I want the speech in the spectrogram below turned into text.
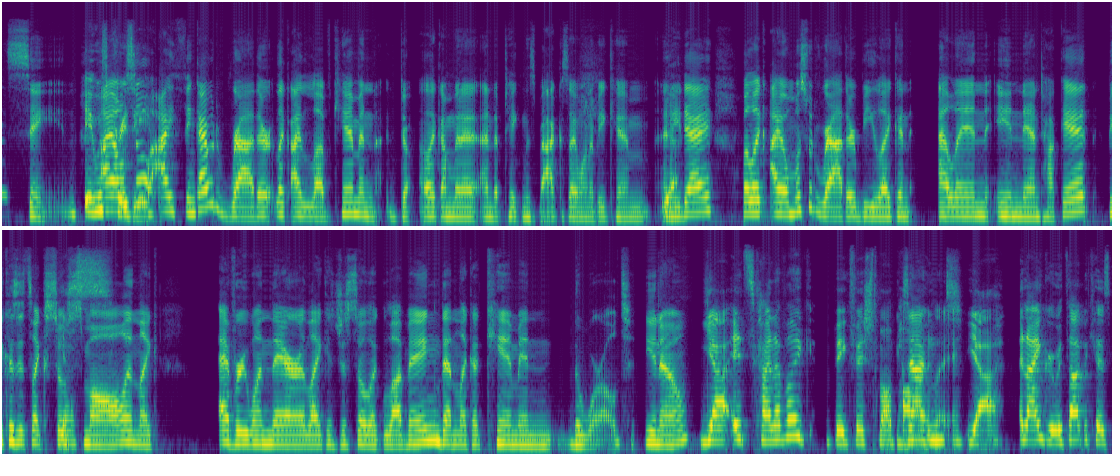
insane. It was I crazy. Also, I think I would rather like I love Kim and like I'm gonna end up taking this back because I want to be Kim any Yeah. day. But like I almost would rather be like an Elin in Nantucket because it's like so Yes. small and like everyone there like is just so like loving than like a Kim in the world. You know? Yeah, it's kind of like big fish, small pond. Exactly. Yeah. And I agree with that because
